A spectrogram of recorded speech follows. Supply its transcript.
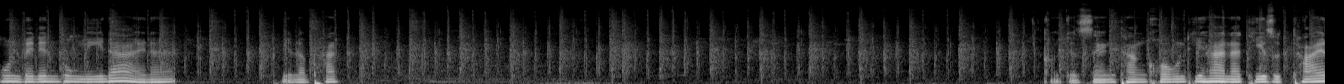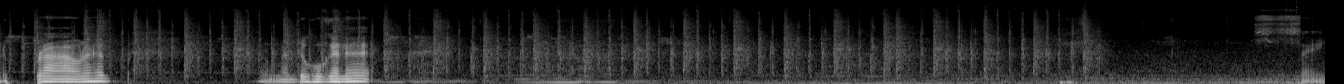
หุ้นไปเล่นพรุ่งนี้ได้นะฮะพีรพัฒน์เขาจะแซงทางโค้งที่ 5 นาทีสุดท้ายหรือเปล่านะครับ มาดูกันนะฮะแสง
